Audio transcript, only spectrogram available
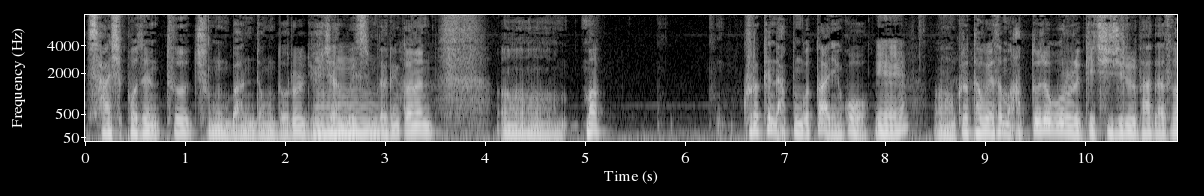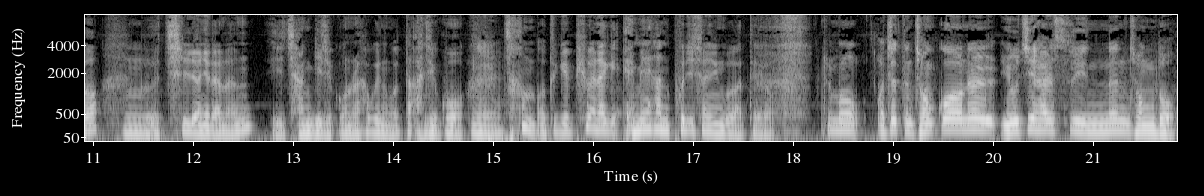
40% 중반 정도를 유지하고 음. 있습니다. 그러니까는 어막 그렇게 나쁜 것도 아니고 예. 어, 그렇다고 해서 뭐 압도적으로 이렇게 지지를 받아서 음. 그 7년이라는 이 장기 집권을 하고 있는 것도 아니고 네. 참 어떻게 표현하기 애매한 포지션인 것 같아요. 뭐 어쨌든 정권을 유지할 수 있는 정도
